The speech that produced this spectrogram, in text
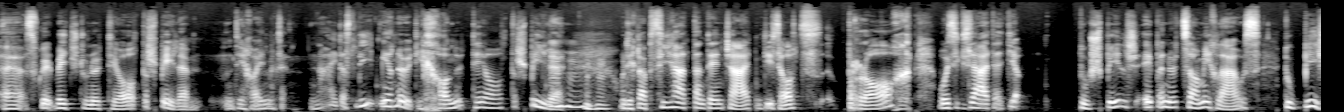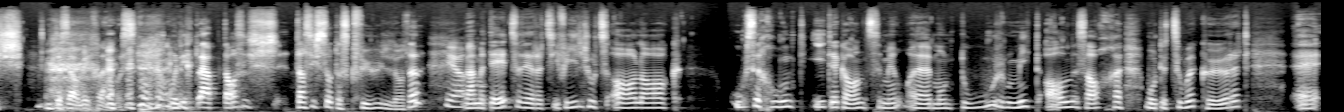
Äh, willst du nicht Theater spielen? Und ich habe immer gesagt, nein, das liebt mir nicht, ich kann nicht Theater spielen. Und ich glaube, sie hat dann den entscheidenden Satz gebracht, wo sie gesagt hat, ja, du spielst eben nicht Sammy Klaus, du bist der Sammy Klaus. Und ich glaube, das ist, das ist so das Gefühl, oder? Ja. Wenn man dort zu dieser Zivilschutzanlage rauskommt in der ganzen äh, Montur mit allen Sachen, die dazugehören, äh,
